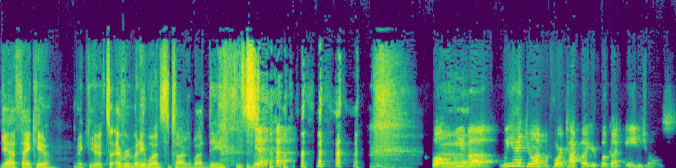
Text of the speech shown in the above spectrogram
Yeah, thank you. Thank you. So everybody wants to talk about demons. yeah. well, uh, we've uh, we had you on before to talk about your book on angels,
